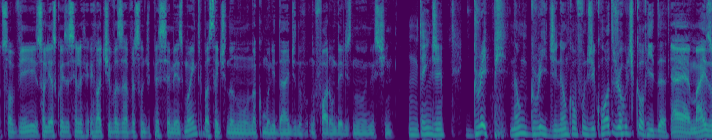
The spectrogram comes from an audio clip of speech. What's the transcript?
só vi, só li as coisas relativas à versão de PC mesmo. Eu entro bastante no, na comunidade, no, no fórum deles no, no Steam. Entendi. Grip, não Grid, não confundir com outro jogo de corrida. É, mais um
